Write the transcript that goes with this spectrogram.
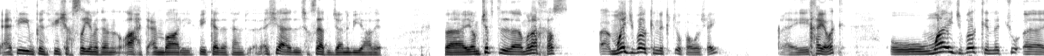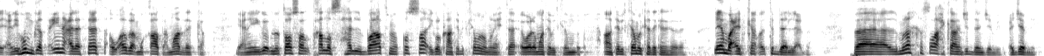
يعني في يمكن في شخصية مثلا راحت عن بالي في كذا فهمت؟ أشياء الشخصيات الجانبية هذه. فيوم شفت الملخص ما يجبرك إنك تشوف أول شيء. يخيرك. وما يجبرك انك تشوف يعني هم قاطعين على ثلاث أو أربع مقاطع ما أتذكر. يعني يقول توصل تخلص هال part من القصة يقول كان تبي تكمل ولا ما يحتاج ولا ما تبي تكمل آه تبي تكمل كذا كذا كذا. لين بعد تبدأ اللعبة. فالملخص صراحة كان جدا جميل عجبني.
